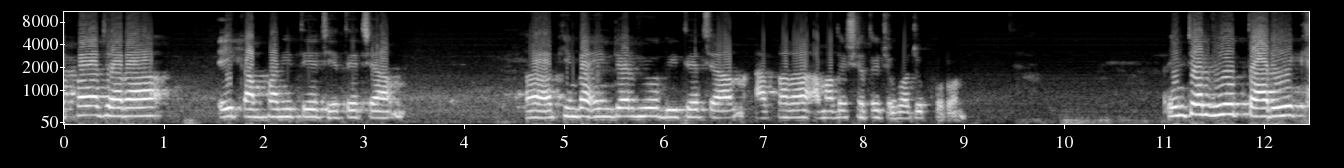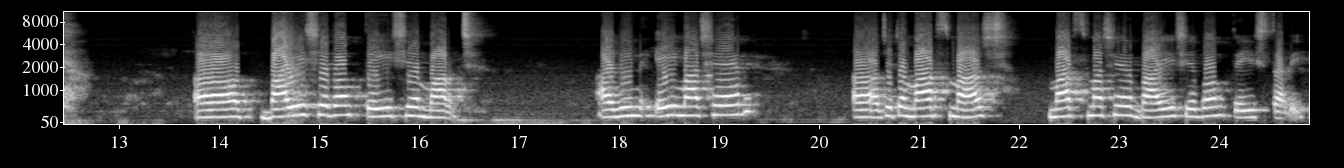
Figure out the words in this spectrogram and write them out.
আপনারা যারা এই কোম্পানিতে যেতে চান কিংবা ইন্টারভিউ দিতে চান, আপনারা আমাদের সাথে যোগাযোগ করুন। ইন্টারভিউ তারিখ বাইশ এবং তেইশে মার্চ। আই মিন এই মাসের যেটা মার্চ মাস, মার্চ মাসের বাইশ এবং তেইশ তারিখ।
